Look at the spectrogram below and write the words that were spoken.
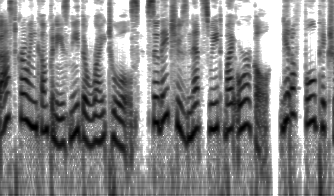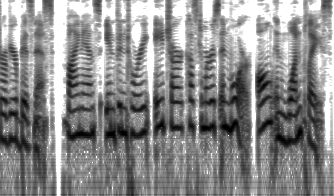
Fast growing companies need the right tools, so they choose NetSuite by Oracle. Get a full picture of your business finance, inventory, HR, customers, and more, all in one place.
